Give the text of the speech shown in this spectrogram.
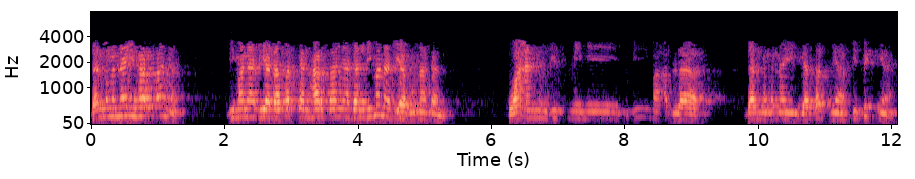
dan mengenai hartanya, di mana dia dapatkan hartanya dan di mana dia gunakan. Wa an jismihi bima abla dan mengenai jasadnya, fisiknya,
